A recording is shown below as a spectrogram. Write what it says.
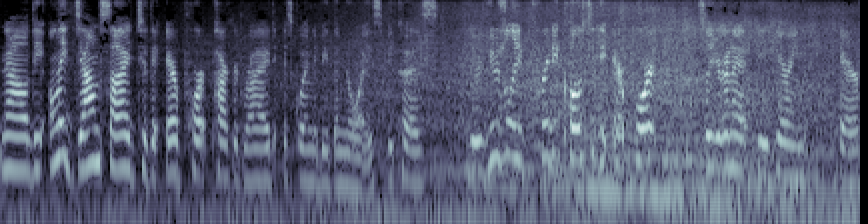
Now, the only downside to the airport park ride is going to be the noise because you're usually pretty close to the airport, so you're going to be hearing air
